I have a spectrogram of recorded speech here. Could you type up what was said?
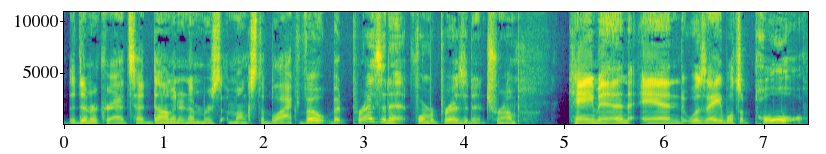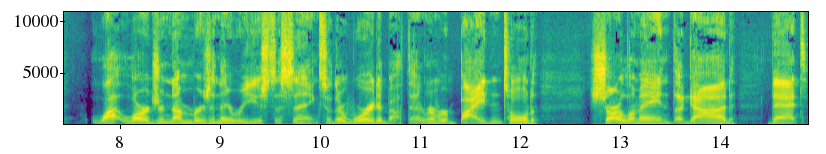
the Democrats had dominant numbers amongst the black vote. But President, former President Trump, came in and was able to poll a lot larger numbers than they were used to seeing. So they're worried about that. Remember, Biden told Charlamagne, the God, that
